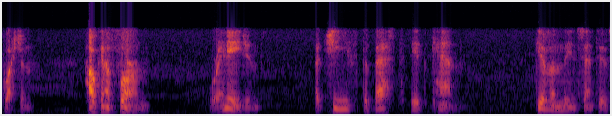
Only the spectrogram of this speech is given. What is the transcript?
question. How can a firm or any agent achieve the best it can given the incentives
